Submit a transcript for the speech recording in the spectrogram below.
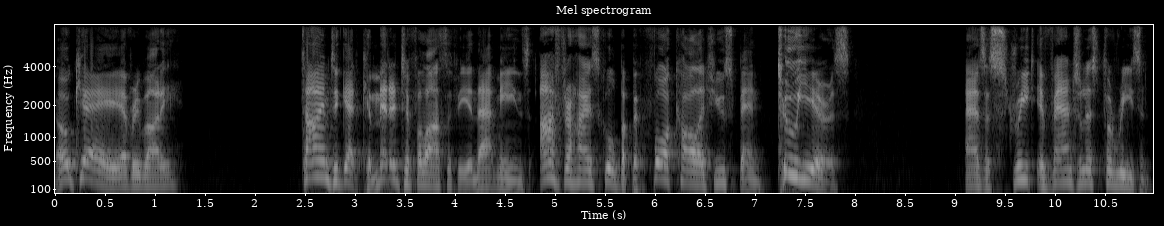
Okay, everybody. Time to get committed to philosophy, and that means after high school, but before college, you spend two years as a street evangelist for reason.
